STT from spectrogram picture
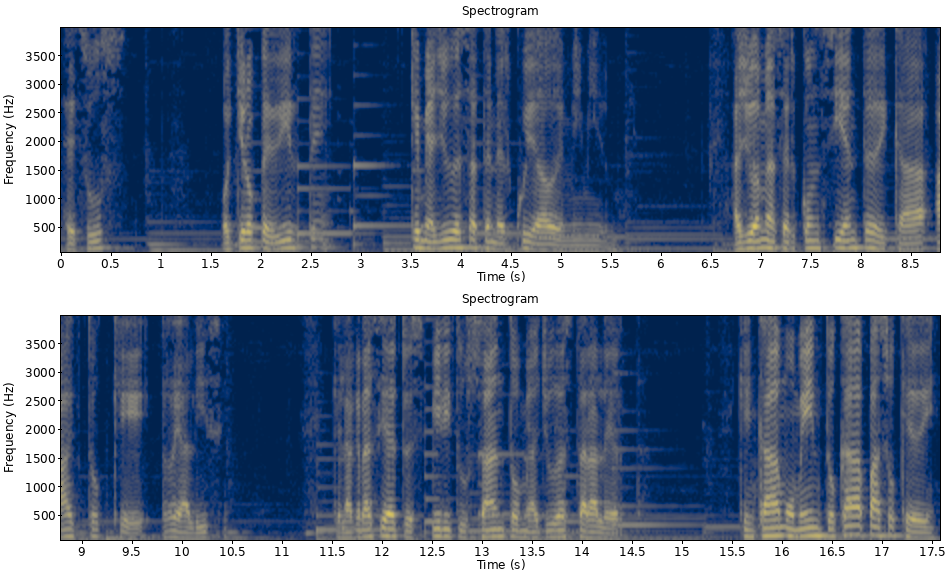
Jesús, hoy quiero pedirte que me ayudes a tener cuidado de mí mismo Ayúdame a ser consciente de cada acto que realice. Que la gracia de tu Espíritu Santo me ayude a estar alerta. Que en cada momento, cada paso que dé,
